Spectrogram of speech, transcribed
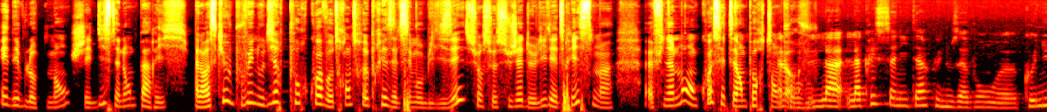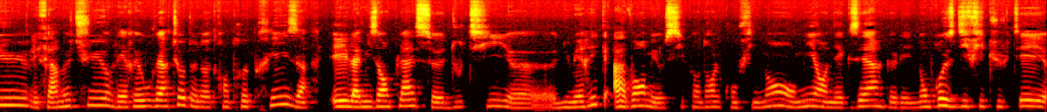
et développement chez Disneyland Paris. Alors, est-ce que vous pouvez nous dire pourquoi votre entreprise, elle s'est mobilisée sur ce sujet de l'illettrisme? Euh, Finalement, en quoi c'était important pour vous? la, la, crise sanitaire que nous avons euh, connue, les fermetures, les réouvertures de notre entreprise et la mise en place d'outils euh, numériques avant, mais aussi pendant le confinement, ont mis en exergue les nombreuses difficultés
